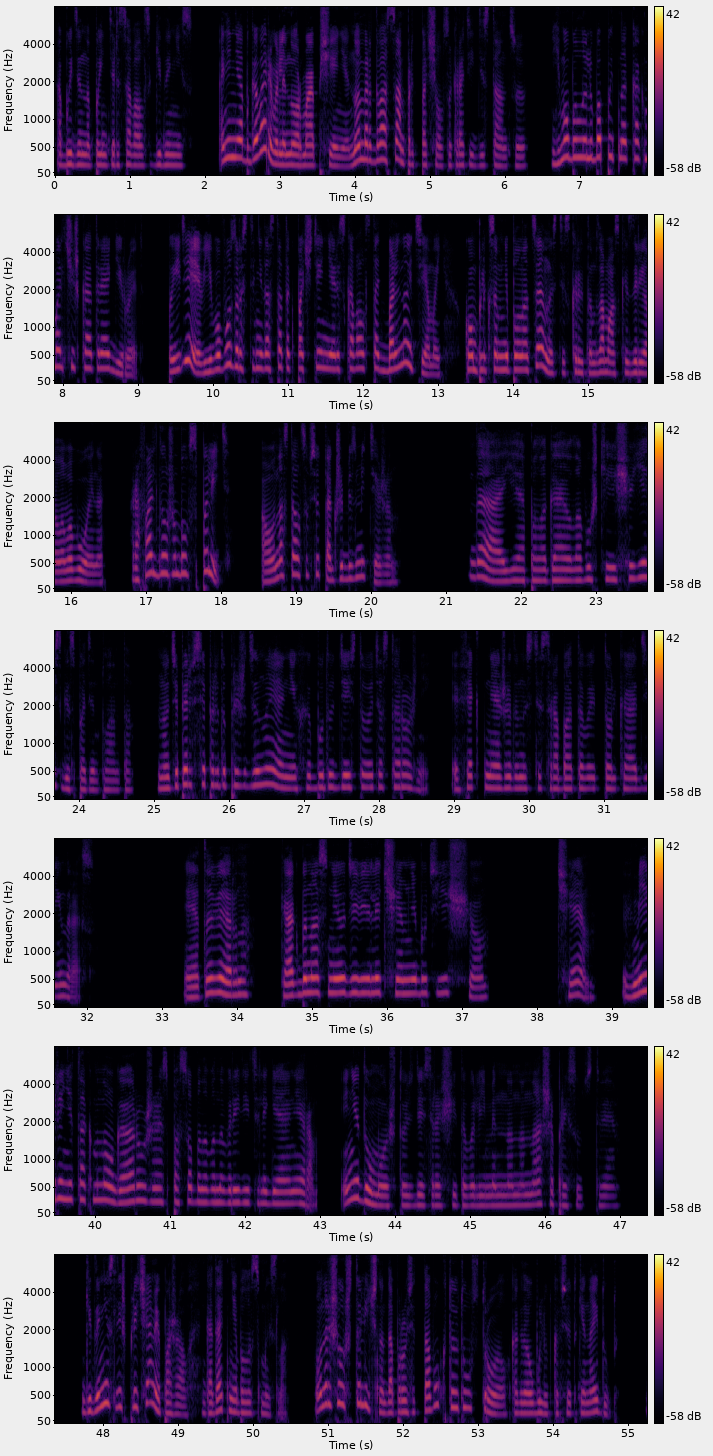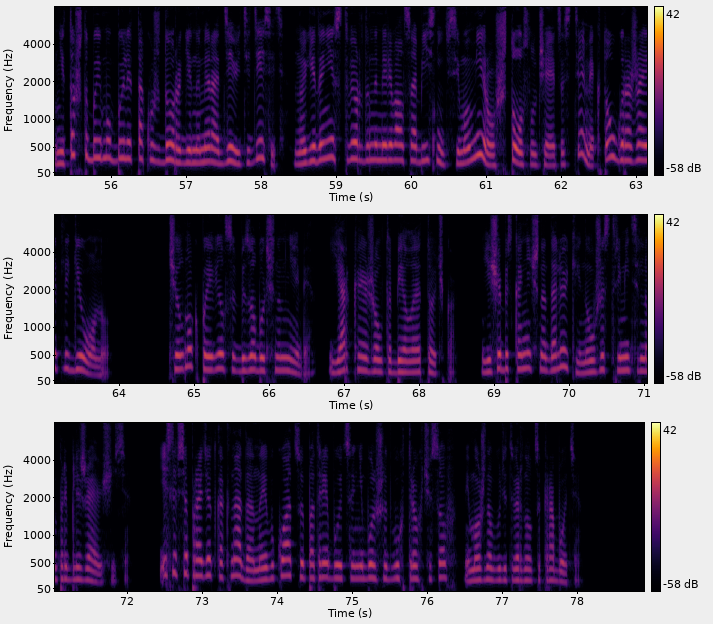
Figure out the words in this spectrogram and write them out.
Обыденно поинтересовался Гиденис. Они не обговаривали нормы общения, номер два сам предпочел сократить дистанцию. Ему было любопытно, как мальчишка отреагирует. По идее, в его возрасте недостаток почтения рисковал стать больной темой, комплексом неполноценности, скрытым за маской зрелого воина. Рафаль должен был вспылить, а он остался все так же безмятежен. «Да, я полагаю, ловушки еще есть, господин Планта. Но теперь все предупреждены о них и будут действовать осторожней. Эффект неожиданности срабатывает только один раз». «Это верно. Как бы нас не удивили чем-нибудь еще». «Чем?» В мире не так много оружия, способного навредить легионерам, и не думаю, что здесь рассчитывали именно на наше присутствие. Геденис лишь плечами пожал, гадать не было смысла. Он решил, что лично допросит того, кто это устроил, когда ублюдка все-таки найдут. Не то чтобы ему были так уж дороги номера 9 и 10, но Геденис твердо намеревался объяснить всему миру, что случается с теми, кто угрожает легиону. Челнок появился в безоблачном небе, яркая желто-белая точка. Еще бесконечно далекий, но уже стремительно приближающийся. Если все пройдет как надо, на эвакуацию потребуется не больше двух-трех часов, и можно будет вернуться к работе.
